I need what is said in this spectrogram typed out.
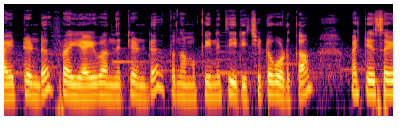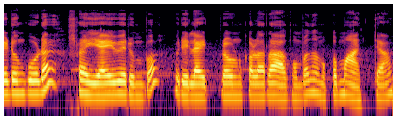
ആയിട്ടുണ്ട് ഫ്രൈ ആയി വന്നിട്ടുണ്ട്. അപ്പോൾ നമുക്കിനി തിരിച്ചിട്ട് കൊടുക്കാം. മറ്റേ സൈഡും കൂടെ ഫ്രൈ ആയി വരുമ്പോൾ ഒരു ലൈറ്റ് ബ്രൗൺ കളർ ആകുമ്പോൾ നമുക്ക് മാറ്റാം.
